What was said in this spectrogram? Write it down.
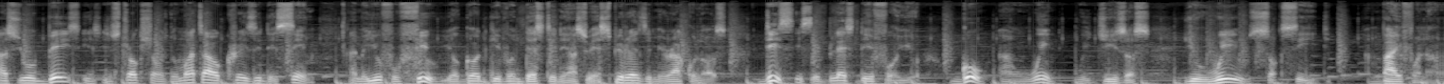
as you obey His instructions, no matter how crazy they seem, and may you fulfill your God given destiny as you experience the miraculous. This is a blessed day for you. Go and win with Jesus. You will succeed. Bye for now.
